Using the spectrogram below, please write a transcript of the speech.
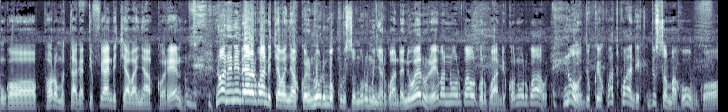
ngo Paul Mutagatifu yandikiye abanyakorento none nimba yararwandikiye abanyakorento urimo kurusoma uri umunyarwanda ni we rureba n'urwawe urwo rwandiko n'urwawe no dukwiye kuba twandika dusoma ahubwo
